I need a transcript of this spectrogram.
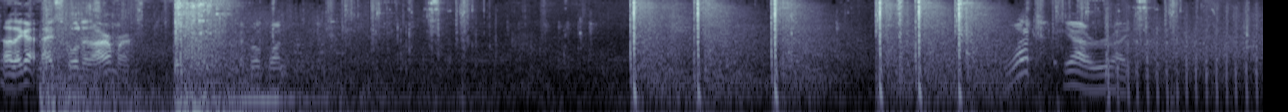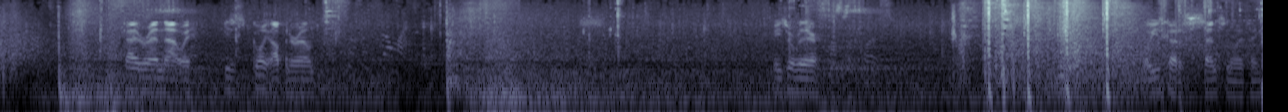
Oh, they got nice golden armor. I broke one. What? Yeah, right. Guy ran that way. He's going up and around. He's over there. Oh, he's got a sentinel, I think.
